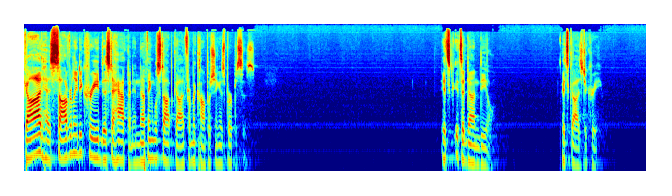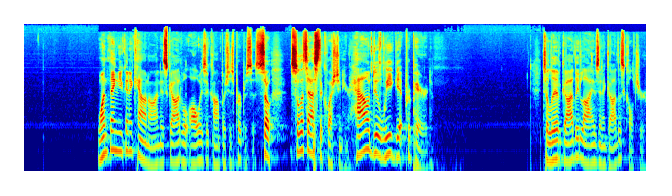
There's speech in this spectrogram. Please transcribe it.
God has sovereignly decreed this to happen, and nothing will stop God from accomplishing his purposes. It's, it's a done deal. It's God's decree. One thing you can count on is God will always accomplish his purposes. So, so let's ask the question here How do we get prepared to live godly lives in a godless culture?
